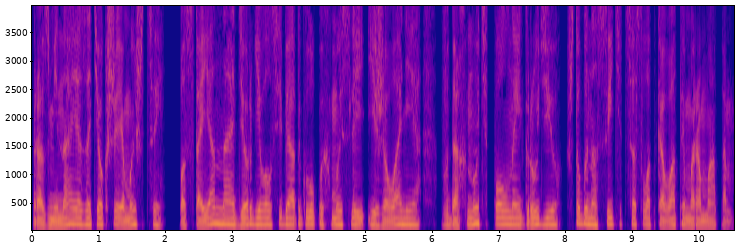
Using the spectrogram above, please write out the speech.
Разминая затекшие мышцы, постоянно одергивал себя от глупых мыслей и желания вдохнуть полной грудью, чтобы насытиться сладковатым ароматом.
